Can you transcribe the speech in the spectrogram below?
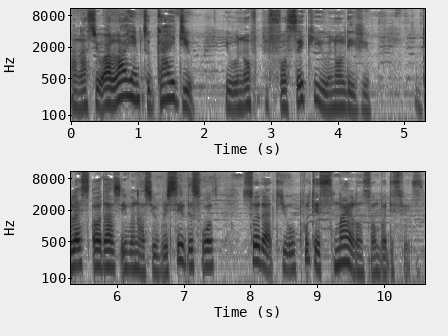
and as you allow Him to guide you, He will not forsake you, He will not leave you. Bless others even as you receive this word so that you will put a smile on somebody's face.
